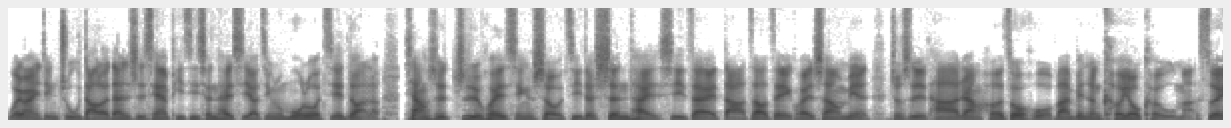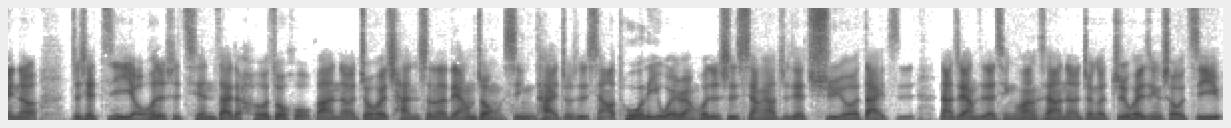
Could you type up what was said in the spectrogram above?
微软已经主导了，但是现在 PC 生态系要进入没落阶段了。像是智慧型手机的生态系在打造这一块上面，就是它让合作伙伴变成可有可无嘛。所以呢，这些既有或者是潜在的合作伙伴呢，就会产生了两种心态，就是想要脱离微软，或者是想要直接取而代之。那这样子的情况下呢，整个智慧型手机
